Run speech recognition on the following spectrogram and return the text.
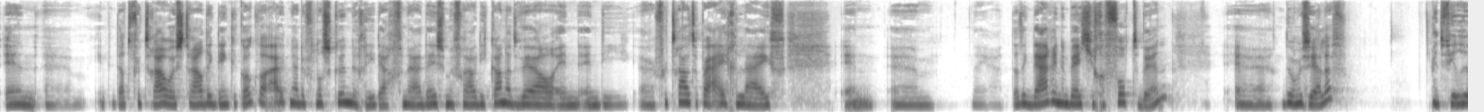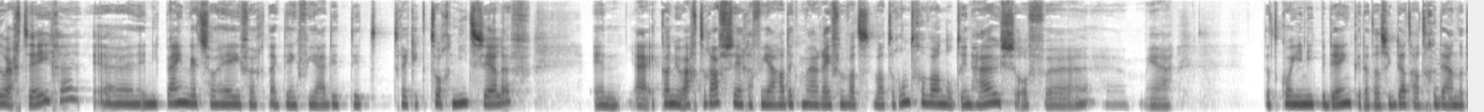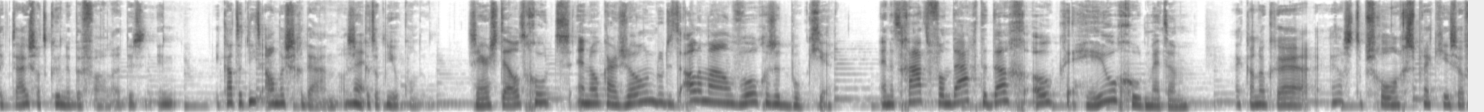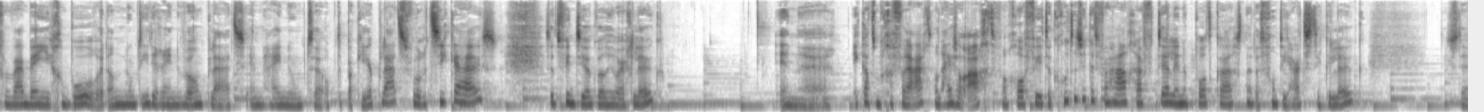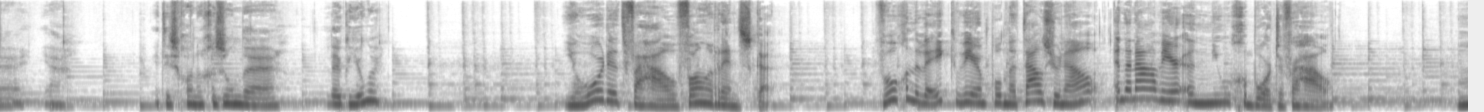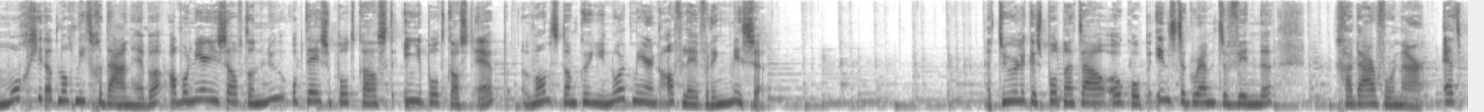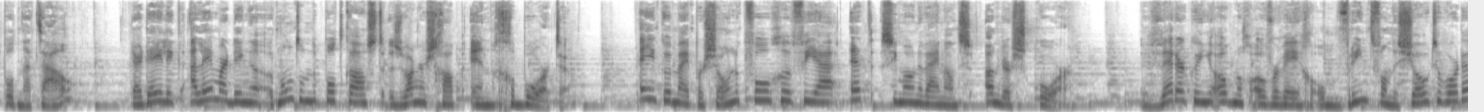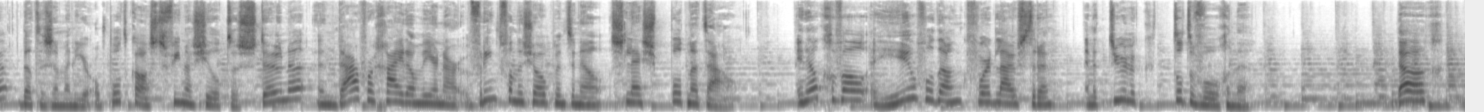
En uh, dat vertrouwen straalde ik denk ik ook wel uit naar de verloskundige. Die dacht van nou, deze mevrouw die kan het wel en, en die uh, vertrouwt op haar eigen lijf. En um, nou ja, dat ik daarin een beetje gefopt ben uh, door mezelf. Het viel heel erg tegen. en die pijn werd zo hevig dat ik denk van ja, dit, dit trek ik toch niet zelf. En ja, ik kan nu achteraf zeggen van ja, had ik maar even wat, wat rondgewandeld in huis of maar ja, dat kon je niet bedenken. Dat als ik dat had gedaan, dat ik thuis had kunnen bevallen. Dus in, ik had het niet anders gedaan als ik het opnieuw kon doen. Ze herstelt goed en ook haar zoon doet het allemaal volgens het boekje. En het gaat vandaag de dag ook heel goed met hem. Hij kan ook, uh, als het op school een gesprekje is over waar ben je geboren, dan noemt iedereen de woonplaats. En hij noemt uh, op de parkeerplaats voor het ziekenhuis. Dus dat vindt hij ook wel heel erg leuk. En uh, ik had hem gevraagd, want hij is al acht, van goh, vind je het ook goed als ik het verhaal ga vertellen in een podcast? Nou, dat vond hij hartstikke leuk. Dus de, ja, het is gewoon een gezonde, leuke jongen. Je hoorde het verhaal van Renske. Volgende week weer een potnataaljournaal en daarna weer een nieuw geboorteverhaal. Mocht je dat nog niet gedaan hebben, abonneer jezelf dan nu op deze podcast in je podcast-app, want dan kun je nooit meer een aflevering missen. Natuurlijk is Potnataal ook op Instagram te vinden. Ga daarvoor naar @potnataal. Daar deel ik alleen maar dingen rondom de podcast, zwangerschap en geboorte. En je kunt mij persoonlijk volgen via @simonewijnands Verder kun je ook nog overwegen om vriend van de show te worden. Dat is een manier om podcast financieel te steunen. En daarvoor ga je dan weer naar vriendvandeshow.nl slash. In elk geval heel veel dank voor het luisteren en natuurlijk tot de volgende. Dag!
